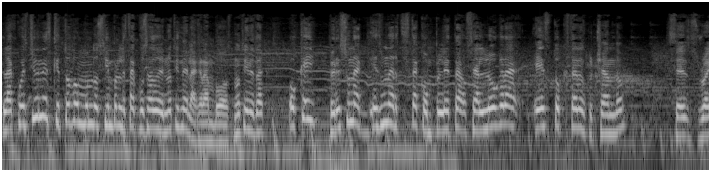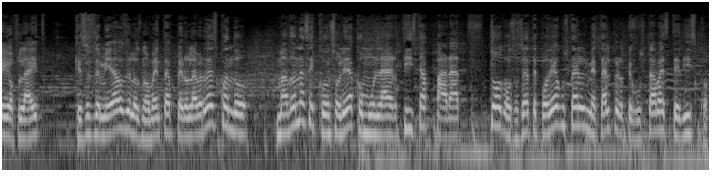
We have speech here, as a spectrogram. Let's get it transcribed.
la cuestión es que todo el mundo siempre le está acusado de no tiene la gran voz, no tiene tal. Ok, pero es una, es una artista completa, o sea, logra esto que están escuchando, es Ray of Light, que eso es de mediados de los 90, pero la verdad es cuando Madonna se consolida como la artista para todos. O sea, te podía gustar el metal, pero te gustaba este disco.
